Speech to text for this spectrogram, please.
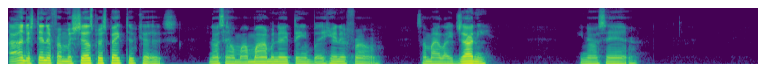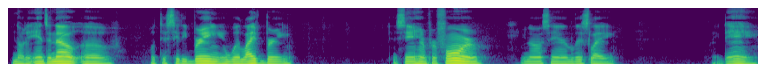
I understand it from Michelle's perspective because you know what I'm saying, my mom and everything, but hearing it from somebody like Johnny, you know what I'm saying? You know the ins and out of what the city bring and what life bring and seeing him perform you know what i'm saying it's like like dang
